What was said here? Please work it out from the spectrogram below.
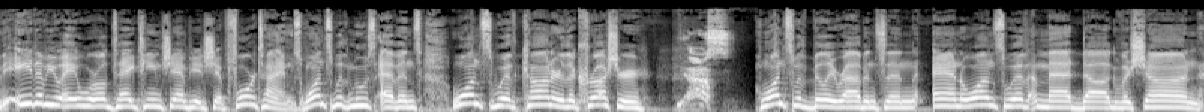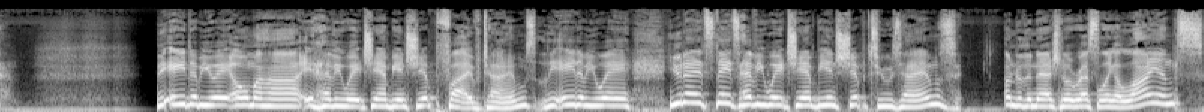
The AWA World Tag Team Championship four times. Once with Moose Evans, once with Connor the Crusher. Yes. Once with Billy Robinson, and once with Mad Dog Vachon. The AWA Omaha Heavyweight Championship five times. The AWA United States Heavyweight Championship two times. Under the National Wrestling Alliance,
